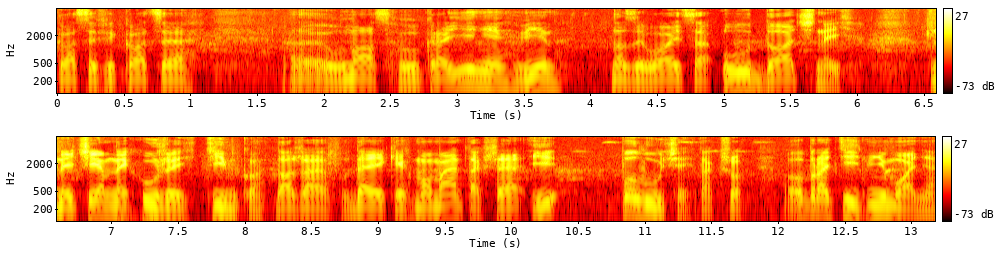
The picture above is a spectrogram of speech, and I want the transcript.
класифікація у нас в Україні він називається удачний. Нічим не хуже Тімко. Навіть в деяких моментах ще і получий. Так що обратіть увагу.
